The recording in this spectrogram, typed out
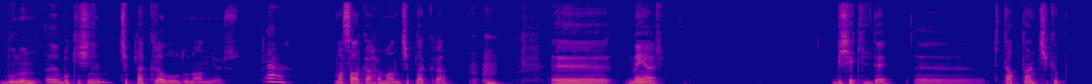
bunun e, bu kişinin çıplak kral olduğunu anlıyoruz. Aa, Masal kahramanı çıplak kral. e, meğer bir şekilde e, kitaptan çıkıp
